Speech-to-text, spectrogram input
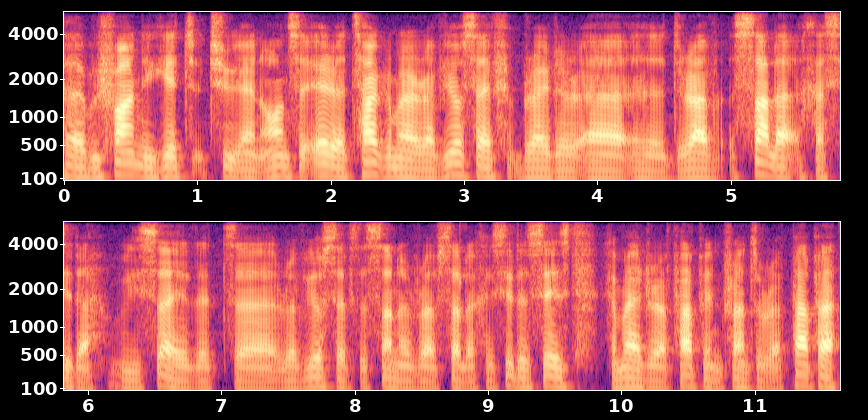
uh, we finally get to an answer. Era Targuma Rav Yosef Breder uh, uh Rav Salah Chasida. We say that uh, Rav Yosef, the son of Rav Salah Chasida, says, Kamad Rav Papa in front of Rav Papa.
